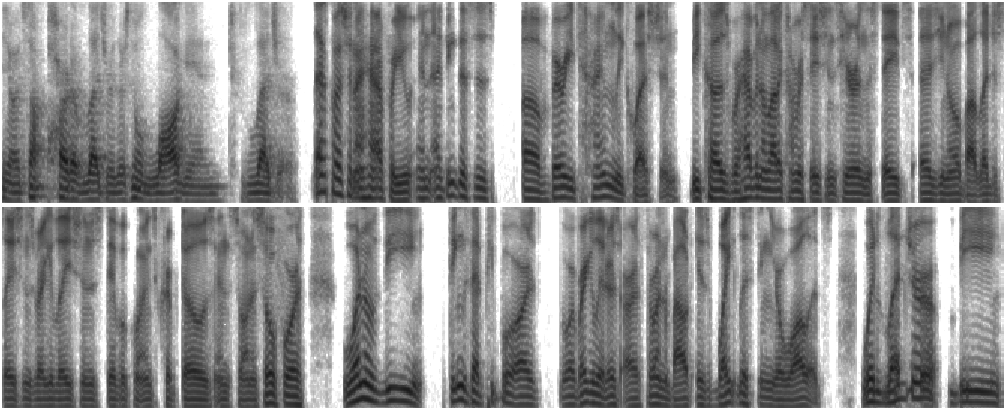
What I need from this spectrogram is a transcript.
you know it's not part of ledger. There's no login to ledger. Last question i have for you and i think this is a very timely question because we're having a lot of conversations here in the states as you know about legislations regulations stablecoins cryptos and so on and so forth one of the things that people are or regulators are throwing about is whitelisting your wallets would ledger be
